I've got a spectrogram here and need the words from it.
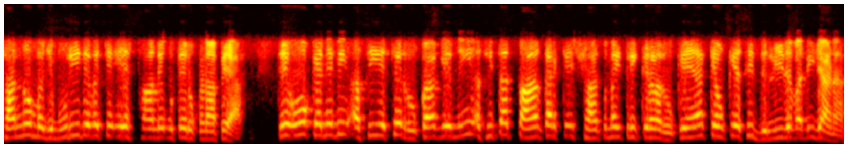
ਸਾਨੂੰ ਮਜਬੂਰੀ ਦੇ ਵਿੱਚ ਇਸ ਥਾਂ ਦੇ ਉੱਤੇ ਰੁਕਣਾ ਪਿਆ। ਤੇ ਉਹ ਕਹਿੰਦੇ ਵੀ ਅਸੀਂ ਇੱਥੇ ਰੁਕਾਂਗੇ ਨਹੀਂ ਅਸੀਂ ਤਾਂ ਤਾਂ ਕਰਕੇ ਸ਼ਾਂਤਮਈ ਤਰੀਕੇ ਨਾਲ ਰੁਕੇ ਆ ਕਿਉਂਕਿ ਅਸੀਂ ਦਿੱਲੀ ਦੇ ਵੱਲ ਹੀ ਜਾਣਾ।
